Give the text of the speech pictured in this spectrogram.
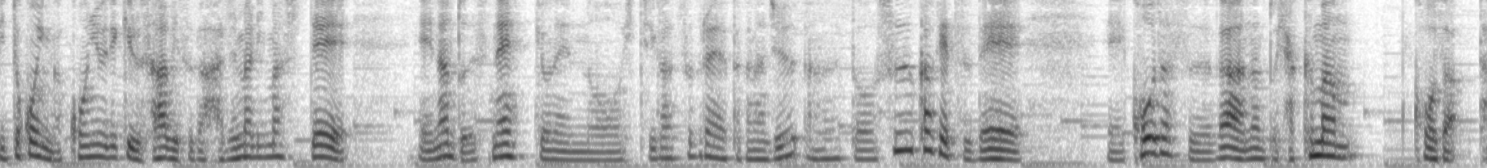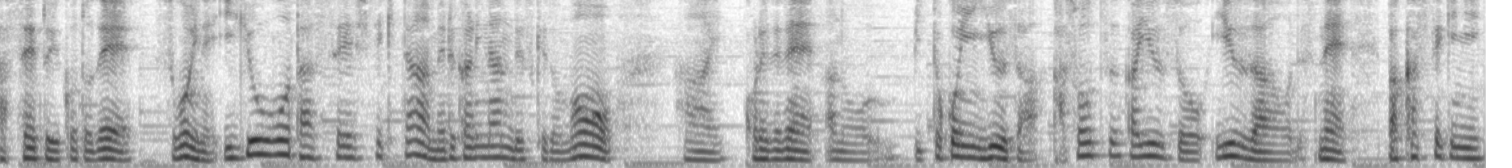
ビットコインが購入できるサービスが始まりまして、えー、なんとですね、去年の7月ぐらいだったかな、10、と数ヶ月で、えー、口座数がなんと100万講座達成ということで、すごいね、偉業を達成してきたメルカリなんですけども、はい。これでね、あの、ビットコインユーザー、仮想通貨ユーザーーザーをですね、爆発的に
